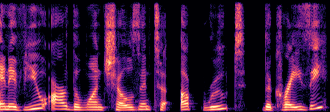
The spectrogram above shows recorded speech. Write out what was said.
And if you are the one chosen to uproot the crazy,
